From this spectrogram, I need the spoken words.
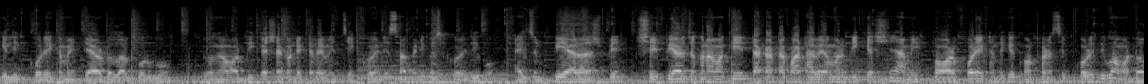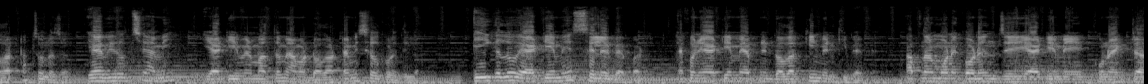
ক্লিক করে এখানে আমি তেরো ডলার করব এবং আমার বিকাশ অ্যাকাউন্ট এখানে আমি চেক করে নিয়ে সাবমিট ডিপোজিট করে দিব। একজন পেয়ার আসবে। সেই পেয়ার যখন আমাকে টাকাটা পাঠাবে আমার বিকাশে, আমি পাওয়ার পরে এখান থেকে কনফারেন্সিভ করে দিব, আমার ডলারটা চলে যাবে। এআইবি হচ্ছে আমি এআরটিএম এর মাধ্যমে আমার ডলারটা আমি সেল করে দিলাম। এই গেল এআরটিএম এ সেলের ব্যাপার। এখন এআরটিএম এ আপনি ডলার কিনবেন কীভাবে? আপনার মনে করেন যে এই এ কোনো একটা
